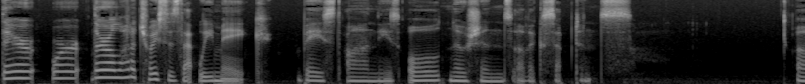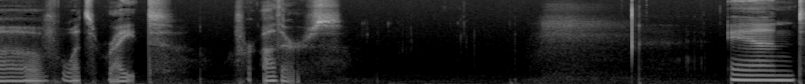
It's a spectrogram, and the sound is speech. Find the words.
There were there are a lot of choices that we make based on these old notions of acceptance of what's right for others. And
